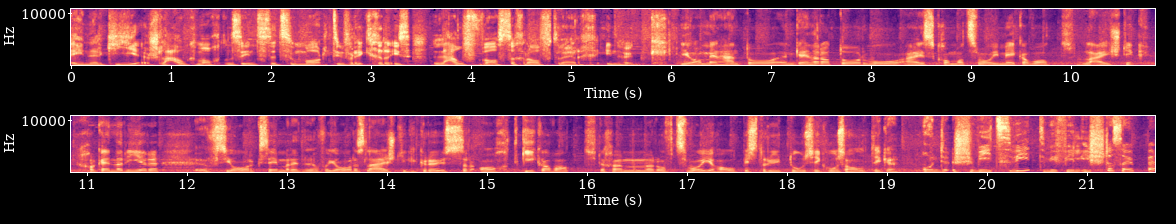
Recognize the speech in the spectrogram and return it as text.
Energien schlau gemacht und sind zu Martin Fricker ins Laufwasserkraftwerk in Hönk. Ja, wir haben hier einen Generator, der 1,2 Megawatt Leistung kann generieren kann. Aufs Jahr gesehen, wir reden von Jahresleistungen grösser 8 Gigawatt. Da kommen wir auf 2.500 bis 3.000 Haushaltungen. Und schweizweit, wie viel ist das etwa?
